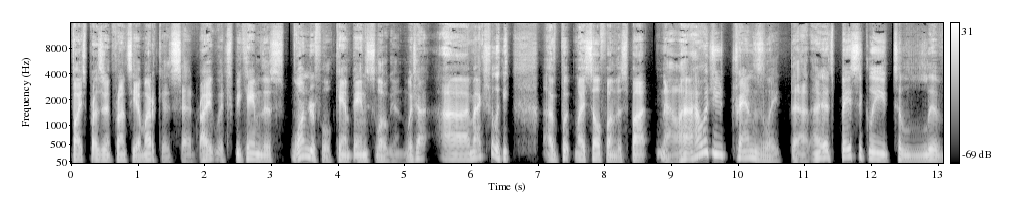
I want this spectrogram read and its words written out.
Vice President Francia Marquez said, right? Which became this wonderful campaign slogan, which I, I'm actually, I've put myself on the spot now. How would you translate that? Uh, it's basically to live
